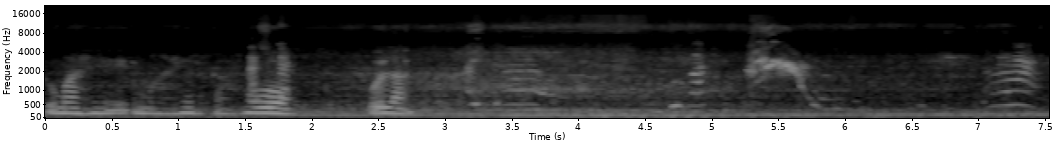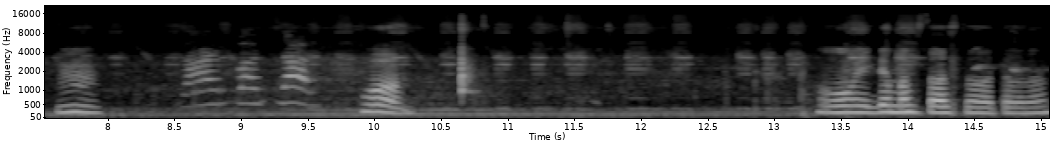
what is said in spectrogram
तू माहेर माहेर का? हो. बोला. हम्म. हो. हो एकदम मस्त असतं वातावरण.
